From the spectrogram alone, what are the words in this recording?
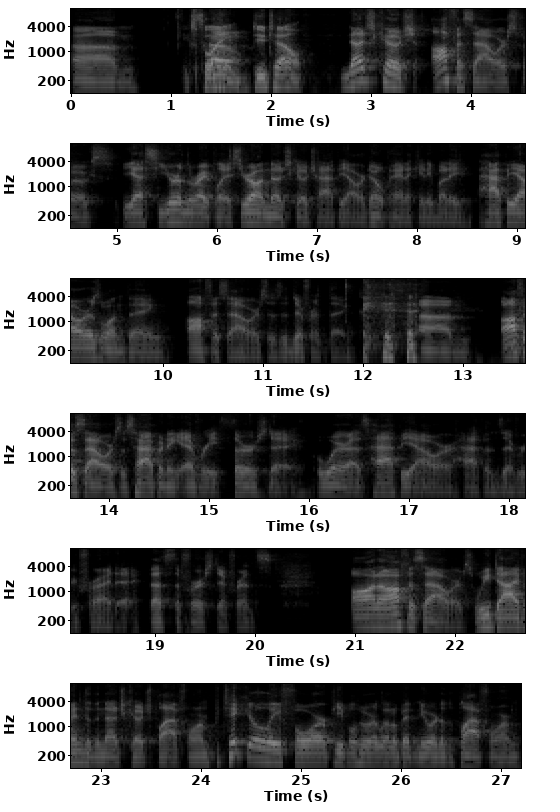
Um, Explain. So- Do tell. Nudge Coach Office Hours, folks. Yes, you're in the right place. You're on Nudge Coach Happy Hour. Don't panic, anybody. Happy Hour is one thing. Office Hours is a different thing um, office hours is happening every Thursday, whereas happy hour happens every Friday. That's the first difference. On office hours, we dive into the Nudge Coach platform, particularly for people who are a little bit newer to the platform,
